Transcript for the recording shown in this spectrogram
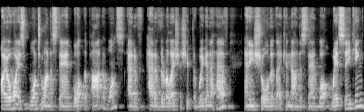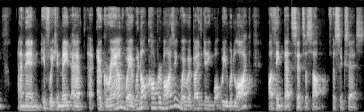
I always want to understand what the partner wants out of out of the relationship that we're going to have, and ensure that they can understand what we're seeking. And then if we can meet a, a ground where we're not compromising, where we're both getting what we would like, I think that sets us up for success.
